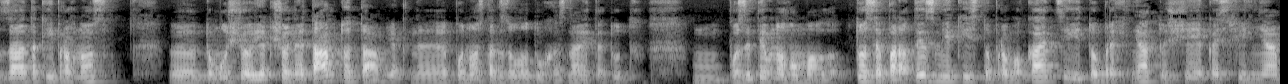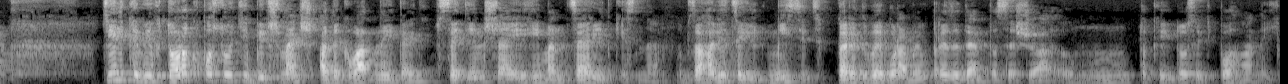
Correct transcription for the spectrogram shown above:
за такий прогноз. Е, Тому що якщо не там, то там. Як не понос, так золотуха. Знаєте, тут позитивного мало. То сепаратизм якийсь, то провокації, то брехня, то ще якась фігня. Тільки вівторок, по суті, більш-менш адекватний день. Все інше гімен це рідкісне. Взагалі, цей місяць перед виборами в президента США такий досить поганий.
